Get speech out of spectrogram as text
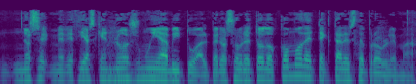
no sé, me decías que no es muy habitual, pero sobre todo, ¿cómo detectar este problema?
